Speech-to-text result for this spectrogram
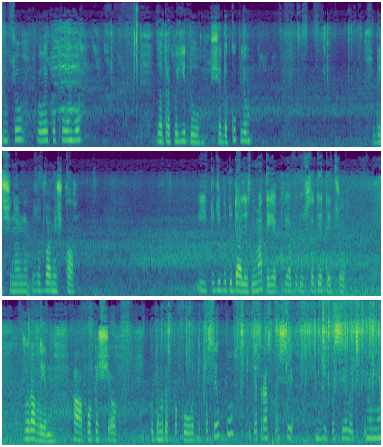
на цю велику клумбу. Завтра поїду ще докуплю. Сюди ще, мабуть, зо два мішка. І тоді буду далі знімати, як я буду садити цю журавлину. А поки що будемо розпаковувати посилку. Тут якраз прийшли нові посилочки мені.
